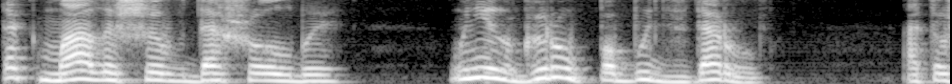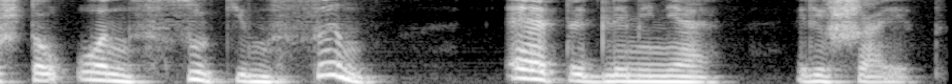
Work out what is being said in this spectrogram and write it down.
так Малышев дошел бы. У них группа «Будь здоров». А то, что он сукин сын, это для меня решает.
